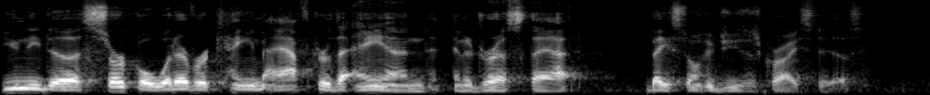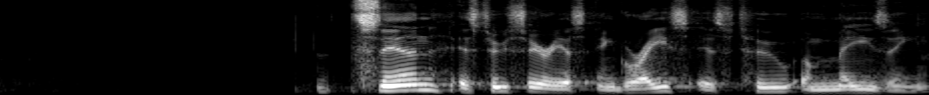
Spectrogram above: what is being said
you need to circle whatever came after the and and address that based on who Jesus Christ is. Sin is too serious and grace is too amazing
